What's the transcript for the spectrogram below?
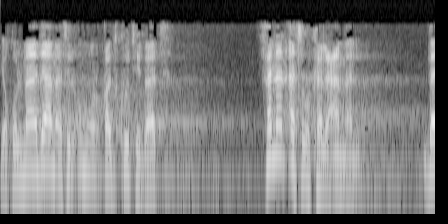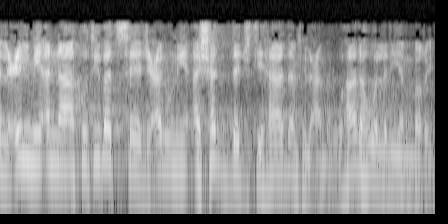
يقول ما دامت الأمور قد كتبت فلن أترك العمل بل علمي أنها كتبت سيجعلني أشد اجتهادا في العمل وهذا هو الذي ينبغي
